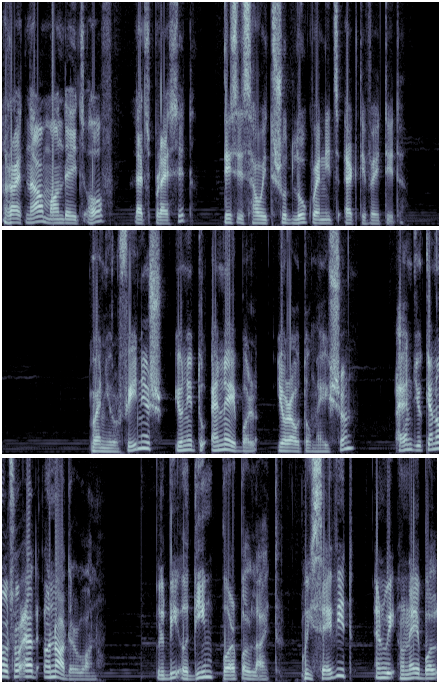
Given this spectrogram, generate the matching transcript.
Right now Monday it's off. Let's press it. This is how it should look when it's activated. When you're finished, you need to enable your automation and you can also add another one. Will be a dim purple light. We save it and we enable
